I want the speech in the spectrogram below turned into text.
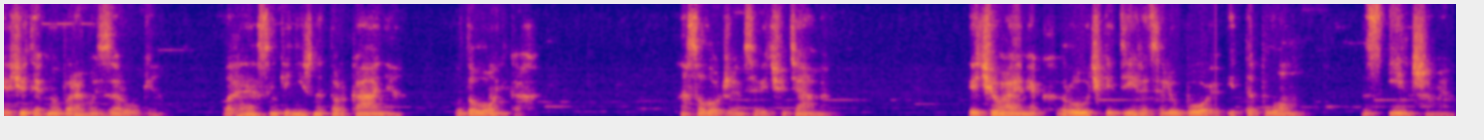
І відчуйте, як ми беремось за руки, легесеньке ніжне торкання у долоньках. Насолоджуємося відчуттями. Відчуваємо, як ручки діляться любов'ю і теплом з іншими.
